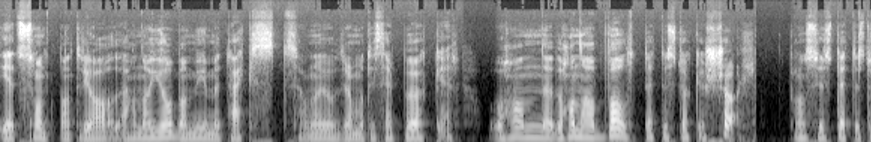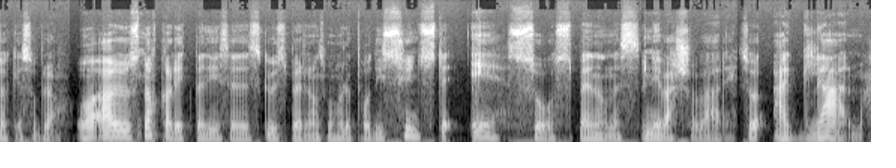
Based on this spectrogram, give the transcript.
i et sånt materiale. Han har jobba mye med tekst, han har jo dramatisert bøker. Og han, han har valgt dette stykket sjøl. For han syns dette stykket er så bra. Og jeg har jo snakka litt med disse skuespillerne som holder på. De syns det er så spennende univers å være i. Så jeg gleder meg.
